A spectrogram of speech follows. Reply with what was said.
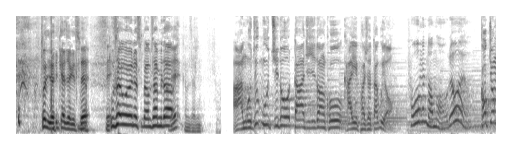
오늘 여기까지 하겠습니다. 네. 네. 우상호 의원이었습니다. 감사합니다. 네, 감사합니다. 아무도 묻지도 따지지도 않고 가입하셨다고요? 보험은 너무 어려워요. 걱정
